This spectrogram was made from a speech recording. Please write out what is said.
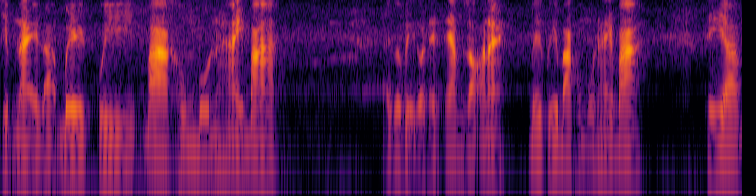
chip này là BQ30423 Đấy, quý vị có thể xem rõ này BQ30423 thì uh,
